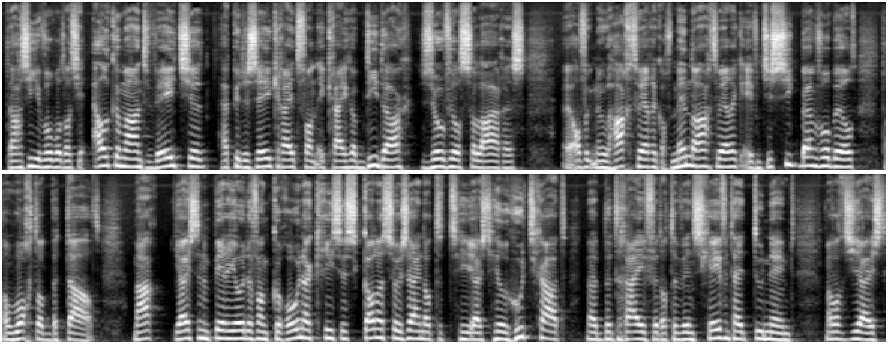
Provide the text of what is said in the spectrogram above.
Daar zie je bijvoorbeeld dat je elke maand weet je, heb je de zekerheid van ik krijg op die dag zoveel salaris. Uh, of ik nu hard werk of minder hard werk, eventjes ziek ben bijvoorbeeld, dan wordt dat betaald. Maar juist in een periode van coronacrisis kan het zo zijn dat het juist heel goed gaat met bedrijven, dat de winstgevendheid toeneemt, maar dat het juist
